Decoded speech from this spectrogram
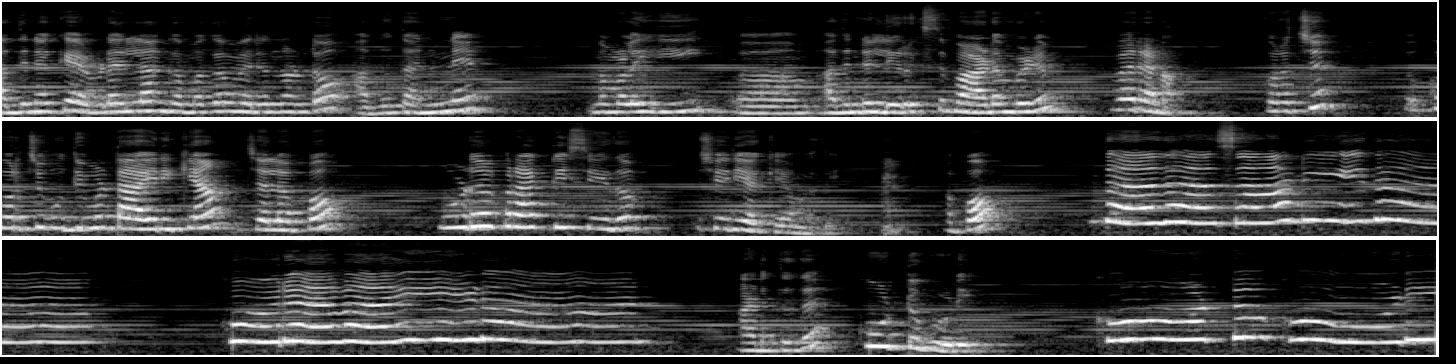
അതിനൊക്കെ എവിടെയെല്ലാം ഗമകം വരുന്നുണ്ടോ അത് തന്നെ നമ്മൾ ഈ അതിന്റെ ലിറിക്സ് പാടുമ്പോഴും വരണം കുറച്ച് കുറച്ച് ബുദ്ധിമുട്ടായിരിക്കാം ചിലപ്പോൾ കൂടുതൽ പ്രാക്ടീസ് ചെയ്തോ ശരിയാക്കിയാൽ മതി അപ്പോൾ അടുത്തത് കൂട്ടുകൂടി. കൂട്ടുകൂടി.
